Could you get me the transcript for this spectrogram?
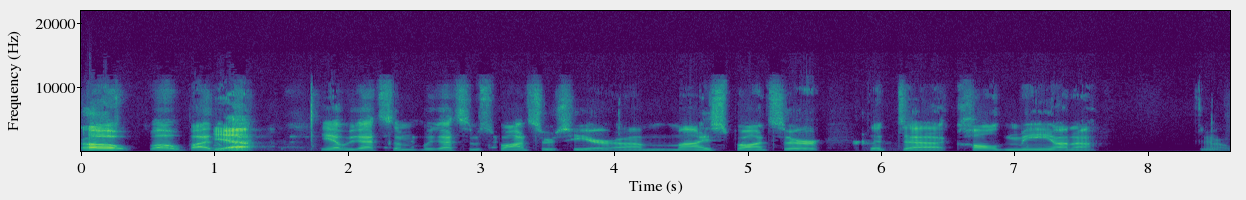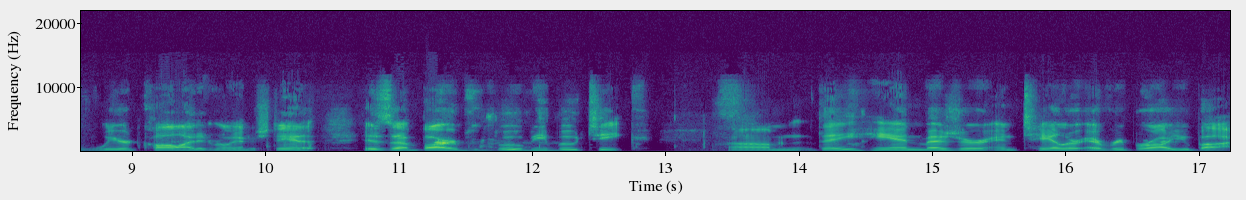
Oh, oh, by the yeah. way, yeah, we got some we got some sponsors here. Um, my sponsor that uh, called me on a you know, weird call. I didn't really understand it. Is uh, Barb's Booby Boutique. Um, they hand measure and tailor every bra you buy.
